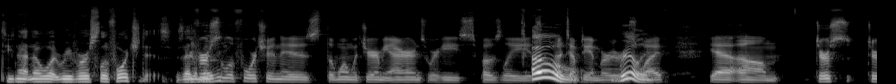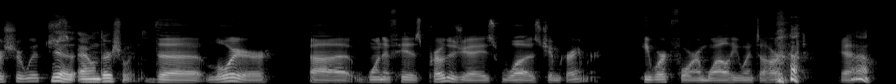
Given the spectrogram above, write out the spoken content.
do not know what Reversal of Fortune is. Is that a Reversal of Fortune is the one with Jeremy Irons, where he supposedly is Oh, attempting to murder really? his wife. Yeah, um, Ders- Dershowitz. Yeah, Alan Dershowitz. the lawyer, uh, one of his proteges was Jim Cramer. He worked for him while he went to Harvard. Yeah. Oh,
